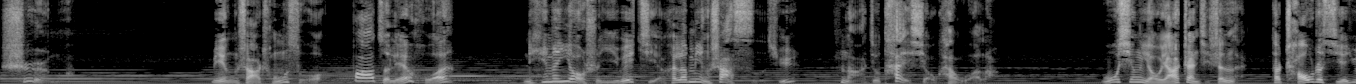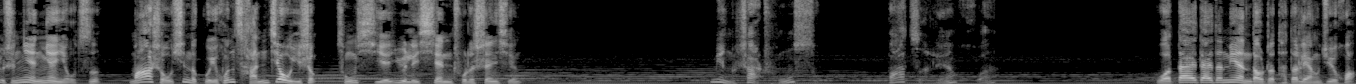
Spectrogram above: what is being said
是吗？”命煞重锁，八字连环。你们要是以为解开了命煞死局，那就太小看我了。吴兴咬牙站起身来，他朝着血玉是念念有词。马守信的鬼魂惨叫一声，从血玉里现出了身形。命煞重锁，八字连环。我呆呆的念叨着他的两句话，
